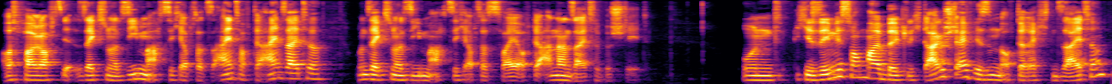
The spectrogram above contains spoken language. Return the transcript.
aus 687 Absatz 1 auf der einen Seite und 687 Absatz 2 auf der anderen Seite besteht. Und hier sehen wir es nochmal bildlich dargestellt. Wir sind auf der rechten Seite.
